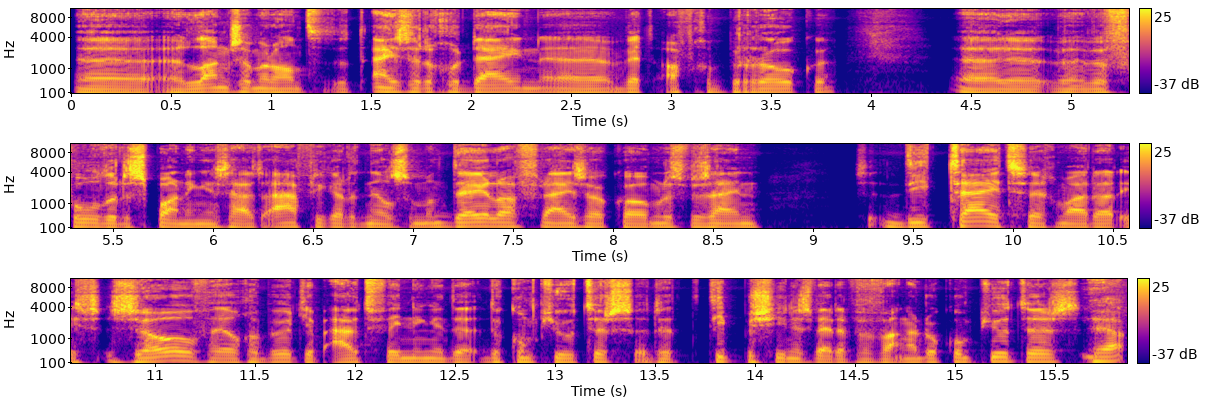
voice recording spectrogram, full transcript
Uh, langzamerhand het ijzeren gordijn uh, werd afgebroken. Uh, we, we, voelden de spanning in Zuid-Afrika dat Nelson Mandela vrij zou komen. Dus we zijn die tijd, zeg maar, daar is zoveel gebeurd. Je hebt uitvindingen, de, de computers, de typemachines werden vervangen door computers. Ja.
